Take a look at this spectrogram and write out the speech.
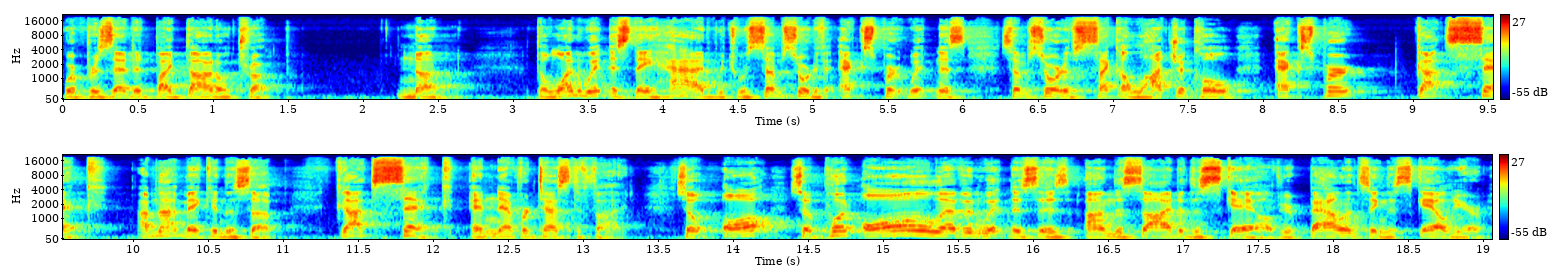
were presented by Donald Trump. None. The one witness they had, which was some sort of expert witness, some sort of psychological expert, got sick. I'm not making this up. Got sick and never testified. So all so put all 11 witnesses on the side of the scale. If you're balancing the scale here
